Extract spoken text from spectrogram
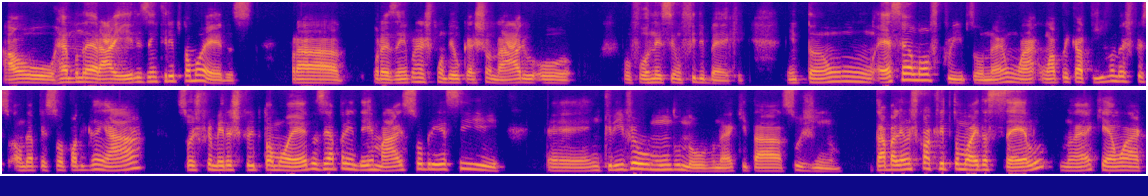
Ao remunerar eles em criptomoedas, para, por exemplo, responder o questionário ou, ou, fornecer um feedback. Então, essa é a Love Crypto, né? Um, um aplicativo onde, pessoas, onde a pessoa pode ganhar suas primeiras criptomoedas e aprender mais sobre esse é, incrível mundo novo, né? Que está surgindo trabalhamos com a criptomoeda Celo, não é? que é uma,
